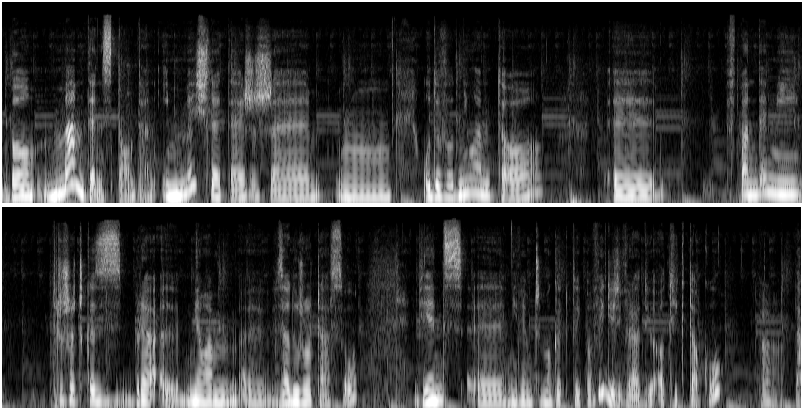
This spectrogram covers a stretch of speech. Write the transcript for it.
bo mam ten spontan i myślę też, że mm, udowodniłam to y, w pandemii troszeczkę miałam y, za dużo czasu, więc y, nie wiem, czy mogę tutaj powiedzieć w radiu o TikToku. Tak.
